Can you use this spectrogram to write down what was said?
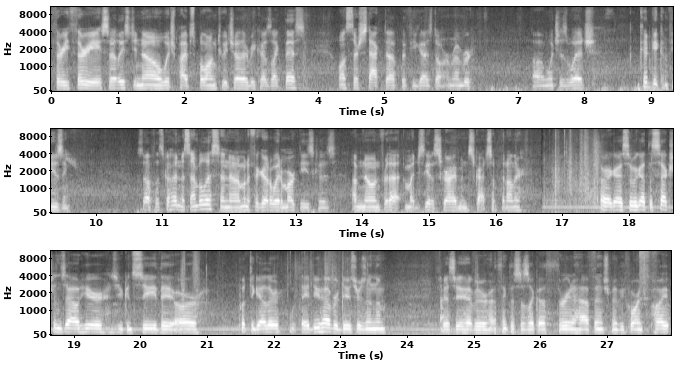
3 3 so at least you know which pipes belong to each other because like this, once they're stacked up, if you guys don't remember um, which is which, could get confusing. So let's go ahead and assemble this and uh, I'm going to figure out a way to mark these because I'm known for that. I might just get a scribe and scratch something on there. Alright guys, so we got the sections out here. As you can see, they are put together. They do have reducers in them. So you see, have your, I think this is like a three and a half inch, maybe four inch pipe.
